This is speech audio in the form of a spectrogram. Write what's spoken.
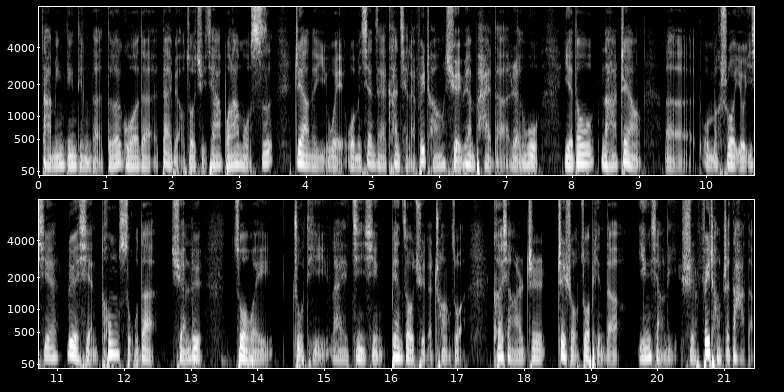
大名鼎鼎的德国的代表作曲家勃拉姆斯这样的一位我们现在看起来非常学院派的人物，也都拿这样。呃，我们说有一些略显通俗的旋律作为主题来进行变奏曲的创作，可想而知这首作品的影响力是非常之大的。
